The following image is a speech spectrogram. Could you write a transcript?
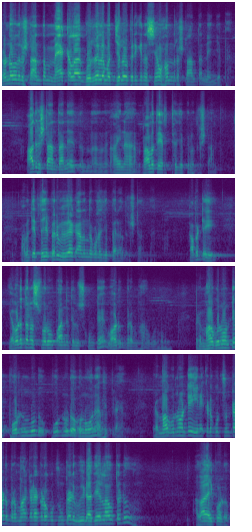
రెండవ దృష్టాంతం మేకల గొర్రెల మధ్యలో పెరిగిన సింహం దృష్టాంతం నేను చెప్పాను. ఆ దృష్టాంతాన్ని ఆయన రామతీర్థ చెప్పిన దృష్టాంతం. రామతీర్థ చెప్పారు వివేకానంద కూడా చెప్పారు ఆ దృష్టాంతాన్ని. కాబట్టి ఎవడు తన స్వరూపాన్ని తెలుసుకుంటే వాడు బ్రహ్మగును బ్రహ్మగుణం అంటే పూర్ణుడు పూర్ణుడు గుణం అని అభిప్రాయం. బ్రహ్మగుణం అంటే ఈయన ఇక్కడ కూర్చుంటాడు బ్రహ్మ అక్కడెక్కడో కూర్చుంటాడు వీడు అదే ఎలా అవుతాడు? అలా అయిపోవడం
